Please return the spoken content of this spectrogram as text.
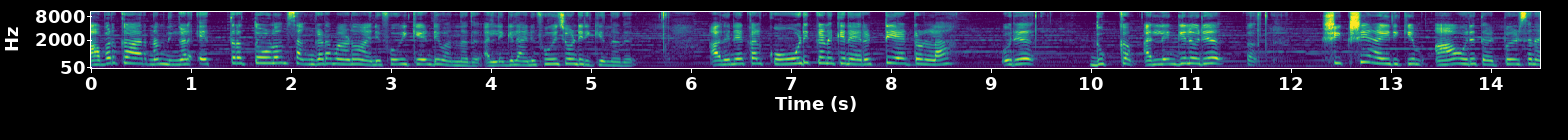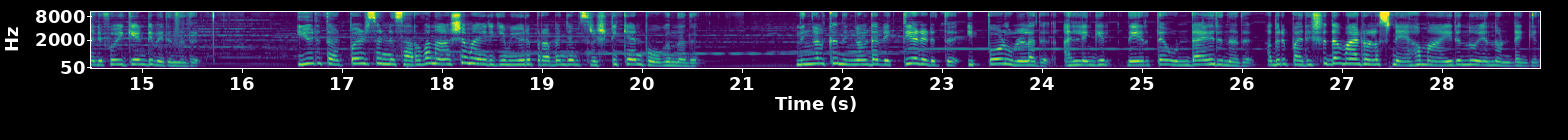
അവർ കാരണം നിങ്ങൾ എത്രത്തോളം സങ്കടമാണോ അനുഭവിക്കേണ്ടി വന്നത് അല്ലെങ്കിൽ അനുഭവിച്ചുകൊണ്ടിരിക്കുന്നത് അതിനേക്കാൾ കോടിക്കണക്കിന് ഇരട്ടിയായിട്ടുള്ള ഒരു ദുഃഖം അല്ലെങ്കിൽ ഒരു ശിക്ഷയായിരിക്കും ആ ഒരു തേർഡ് പേഴ്സൺ അനുഭവിക്കേണ്ടി വരുന്നത്. ഈ ഒരു തേർഡ് പേഴ്സണിന് സർവനാശമായിരിക്കും ഈ ഒരു പ്രപഞ്ചം സൃഷ്ടിക്കാൻ പോകുന്നത്. നിങ്ങൾക്ക് നിങ്ങളുടെ വ്യക്തിയുടെ അടുത്ത് ഇപ്പോൾ ഉള്ളത് അല്ലെങ്കിൽ നേരത്തെ ഉണ്ടായിരുന്നത് അതൊരു പരിശുദ്ധമായിട്ടുള്ള സ്നേഹമായിരുന്നു എന്നുണ്ടെങ്കിൽ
